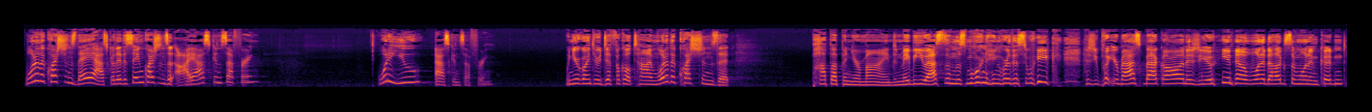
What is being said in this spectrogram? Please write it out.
What are the questions they ask? Are they the same questions that I ask in suffering? What do you ask in suffering? When you're going through a difficult time, what are the questions that pop up in your mind. And maybe you asked them this morning or this week as you put your mask back on as you you know wanted to hug someone and couldn't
